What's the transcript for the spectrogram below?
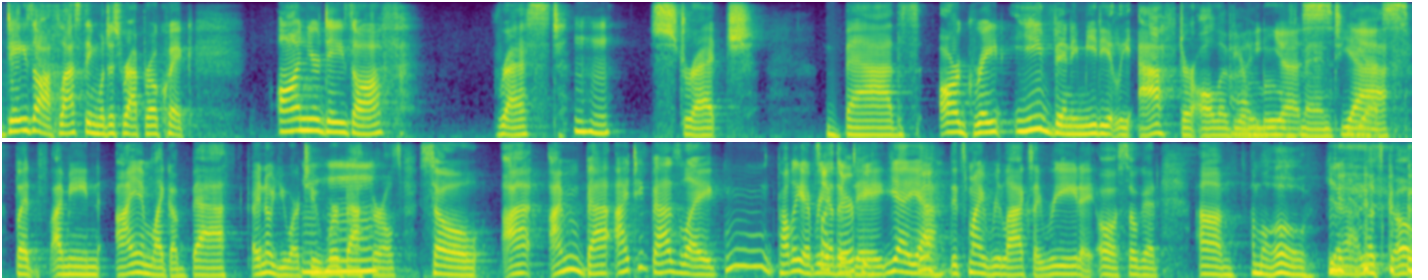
days off. Last thing, we'll just wrap real quick. On your days off, rest, Mm-hmm. stretch, baths are great even immediately after all of your Uh, movement. yes, Yeah. yes. But I mean, I am like a bath. I know you are too. We're bath Mm-hmm. girls. So I I'm bath. I take baths like mm, probably every like other therapy. day. Yeah, yeah, Yeah. It's my relax. I read. I, oh, so good. Um, I'm all, oh yeah, let's go.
